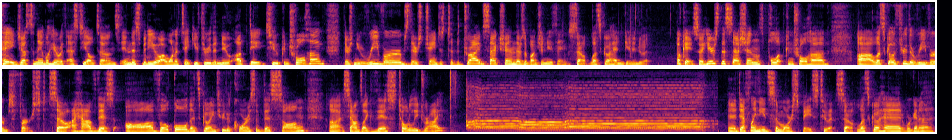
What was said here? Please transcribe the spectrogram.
Hey, Justin Abel here with STL Tones. In this video, I want to take you through the new update to Control Hub. There's new reverbs, there's changes to the drive section, there's a bunch of new things. So let's go ahead and get into it. Okay, so here's the session. Let's pull up Control Hub. Uh, let's go through the reverbs first. So I have this awe vocal that's going through the chorus of this song. Uh, it sounds like this, totally dry. And it definitely needs some more space to it. So let's go ahead. We're gonna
